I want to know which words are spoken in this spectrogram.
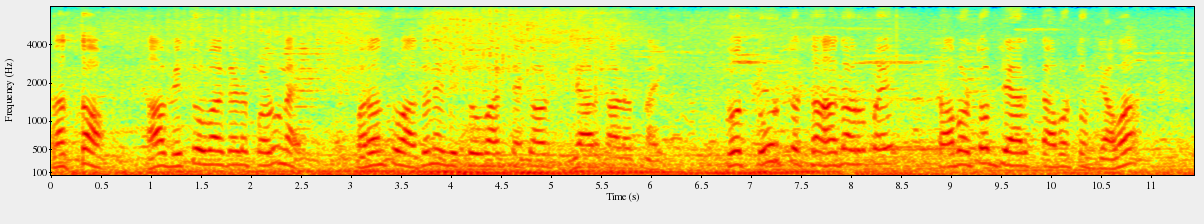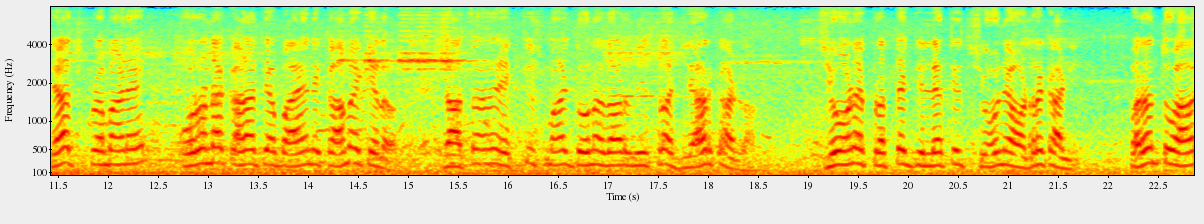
प्रस्ताव हा वित्त विभागाकडे पडू नये. परंतु अजूनही वित्त विभाग त्याच्यावर जी आर काढत नाही. तो तूर्त सहा हजार रुपये ताबडतोब जी आर ताबडतोब द्यावा. त्याचप्रमाणे कोरोना काळात या बायाने कामं केलं. शासनाने एकतीस मार्च दोन हजार वीसला जी आर काढला. शिवने प्रत्येक जिल्ह्यातील शिवने ऑर्डर काढली. परंतु हा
